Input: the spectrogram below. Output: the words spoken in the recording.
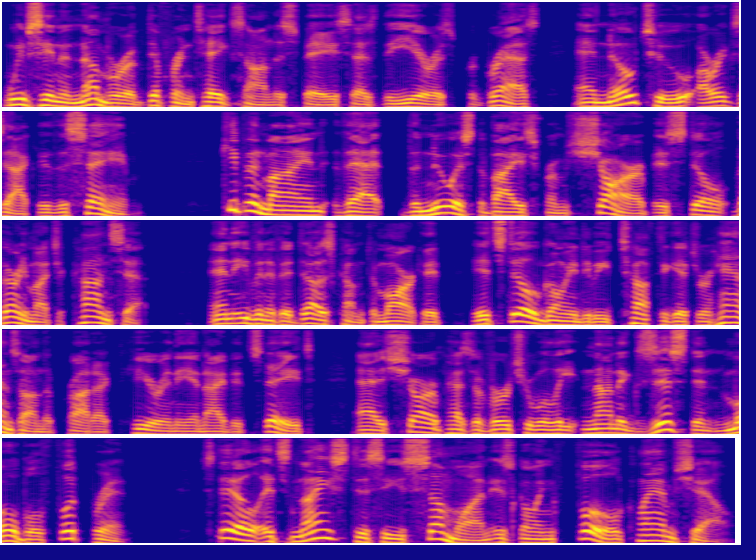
We've seen a number of different takes on the space as the year has progressed, and no two are exactly the same. Keep in mind that the newest device from Sharp is still very much a concept. And even if it does come to market, it's still going to be tough to get your hands on the product here in the United States, as Sharp has a virtually non existent mobile footprint. Still, it's nice to see someone is going full clamshell.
